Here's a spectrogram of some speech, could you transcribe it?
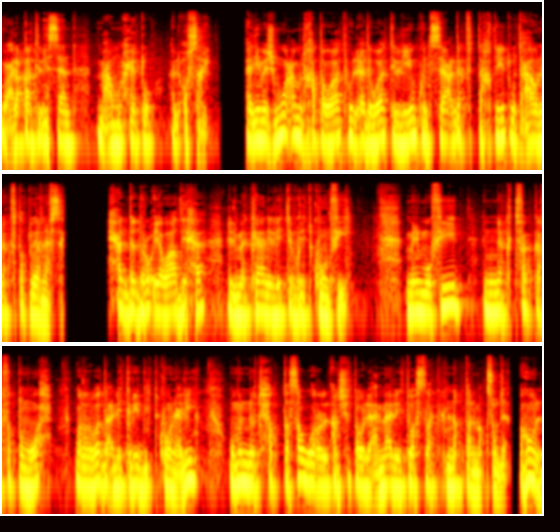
وعلاقات الإنسان مع محيطه الأسري. هذه مجموعة من الخطوات والأدوات اللي يمكن تساعدك في التخطيط وتعاونك في تطوير نفسك. حدد رؤية واضحة للمكان اللي تبغي تكون فيه. من المفيد إنك تفكر في الطموح ولا الوضع اللي تريد تكون عليه ومنه تحط تصور الأنشطة والأعمال اللي توصلك للنقطة المقصودة. هون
